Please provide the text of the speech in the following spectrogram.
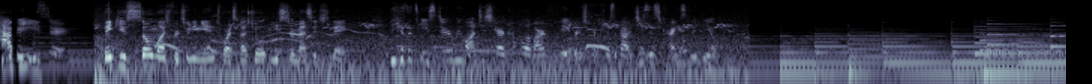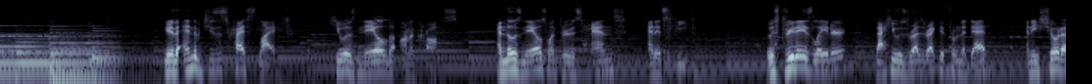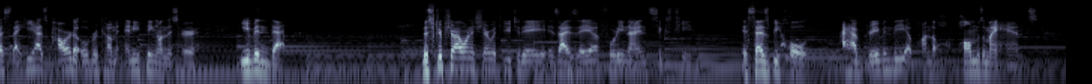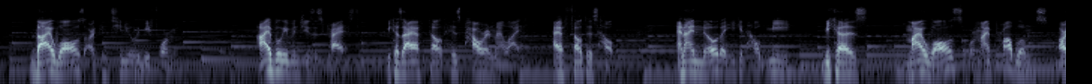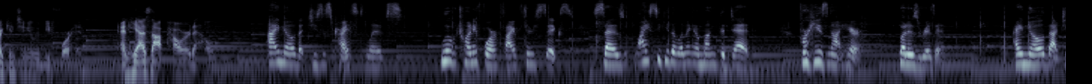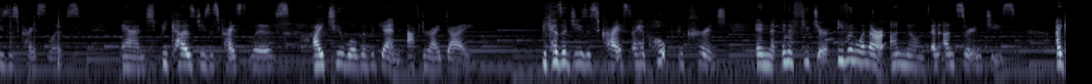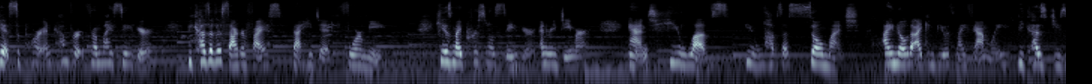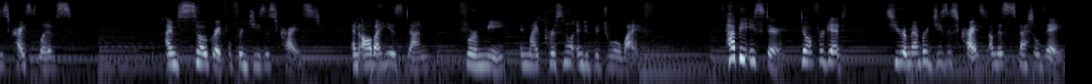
Happy Easter! Thank you so much for tuning in to our special Easter message today. Because it's Easter, we want to share a couple of our favorite scriptures about Jesus Christ with you. Near the end of Jesus Christ's life, he was nailed on a cross, and those nails went through his hands and his feet. It was three days later that he was resurrected from the dead, and he showed us that he has power to overcome anything on this earth, even death. The scripture I want to share with you today is Isaiah 49 16. It says, Behold, I have graven thee upon the palms of my hands. Thy walls are continually before me. I believe in Jesus Christ because I have felt his power in my life. I have felt his help. And I know that he can help me because my walls or my problems are continually before him. And he has that power to help. I know that Jesus Christ lives. Luke 24, 5 through 6 says, Why seek ye the living among the dead? For he is not here, but is risen. I know that Jesus Christ lives. And because Jesus Christ lives, I too will live again after I die. Because of Jesus Christ, I have hope and courage in, in a future, even when there are unknowns and uncertainties. I get support and comfort from my Savior because of the sacrifice that He did for me. He is my personal Savior and Redeemer, and He loves, He loves us so much. I know that I can be with my family because Jesus Christ lives. I'm so grateful for Jesus Christ and all that He has done for me in my personal individual life. Happy Easter! Don't forget to remember Jesus Christ on this special day.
